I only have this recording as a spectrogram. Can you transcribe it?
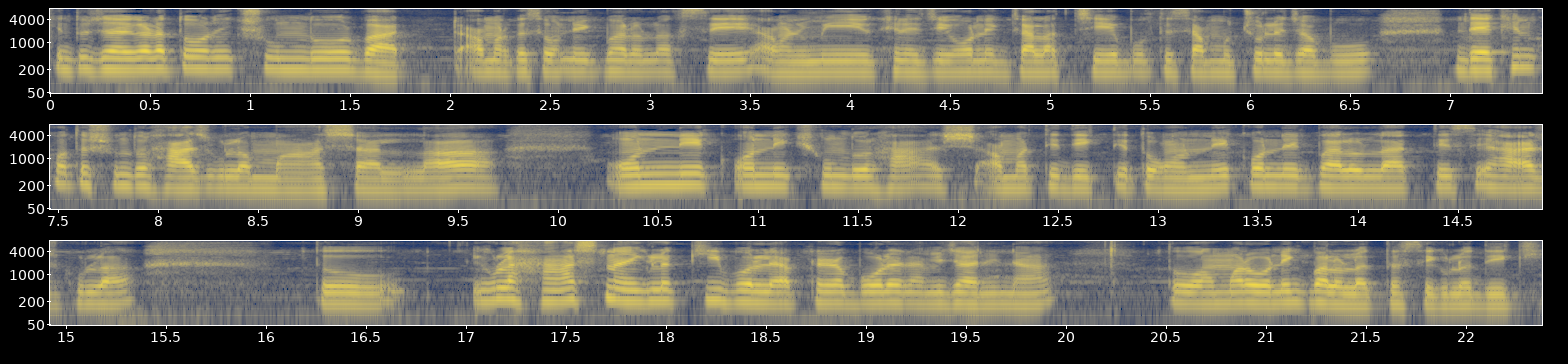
কিন্তু জায়গাটা তো অনেক সুন্দর বাট আমার কাছে অনেক ভালো লাগছে। আমার মেয়ে ওখানে যে অনেক জ্বালাচ্ছে বলতেছে আম্মু চলে যাব। দেখেন কত সুন্দর হাঁসগুলো মাশাল্লাহ অনেক অনেক সুন্দর হাঁস। আমাকে দেখতে তো অনেক অনেক ভালো লাগতেছে হাঁসগুলা। তো এগুলো হাঁস না, এগুলো কি বলে আপনারা বলেন, আমি জানি না। তো আমার অনেক ভালো লাগতেছে এগুলো দেখি,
